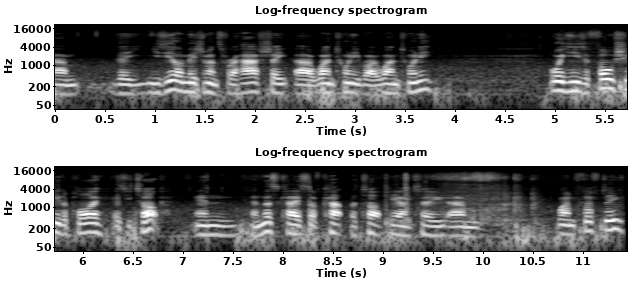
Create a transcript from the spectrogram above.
Um, the New Zealand measurements for a half sheet are 120 by 120. Or you can use a full sheet of ply as your top. And in this case, I've cut the top down to um, 150,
